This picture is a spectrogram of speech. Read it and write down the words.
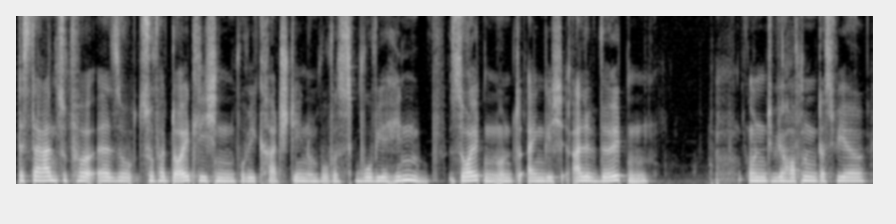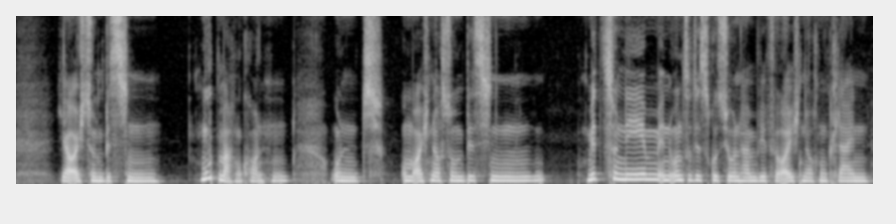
das daran zu, ver also, zu verdeutlichen, wo wir gerade stehen und wo, wo wir hin sollten und eigentlich alle wollten. Und wir hoffen, dass wir ja euch so ein bisschen Mut machen konnten. Und um euch noch so ein bisschen mitzunehmen in unsere Diskussion, haben wir für euch noch einen kleinen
